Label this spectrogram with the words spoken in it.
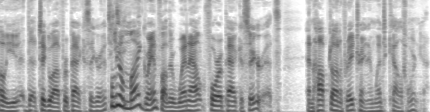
Oh, you that, to go out for a pack of cigarettes? You know, my grandfather went out for a pack of cigarettes and hopped on a freight train and went to California.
